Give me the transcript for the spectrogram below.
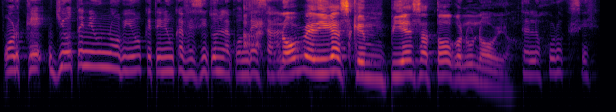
Porque yo tenía un novio que tenía un cafecito en la Condesa. No me digas que empieza todo con un novio. Te lo juro que sí.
